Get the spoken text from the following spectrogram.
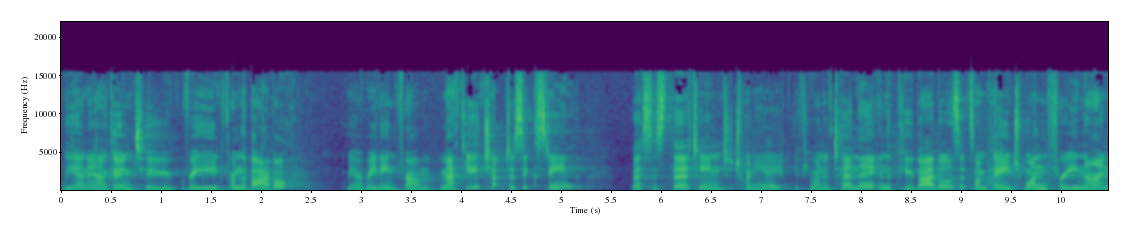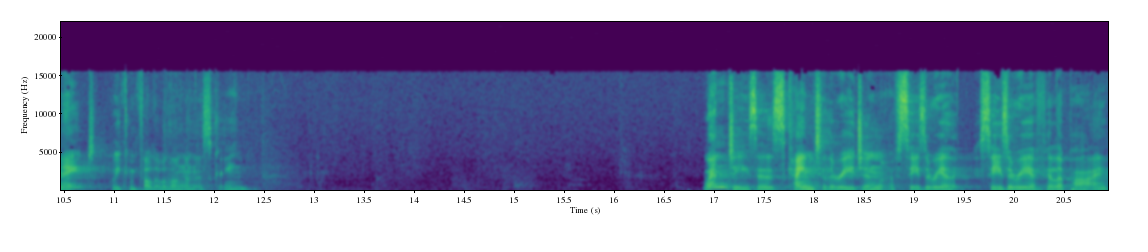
We are now going to read from the Bible. We are reading from Matthew chapter 16, verses 13 to 28. If you want to turn there in the Pew Bibles, it's on page 1398, or you can follow along on the screen. When Jesus came to the region of Caesarea, Caesarea Philippi,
